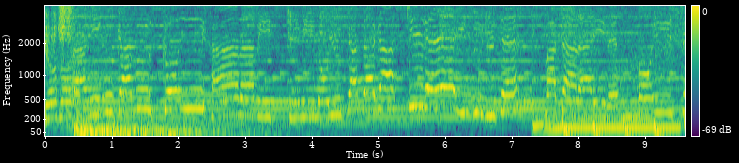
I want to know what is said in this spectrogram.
夜空に浮かぶ濃い花火君の浴衣が綺麗すぎてまた来年も一緒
